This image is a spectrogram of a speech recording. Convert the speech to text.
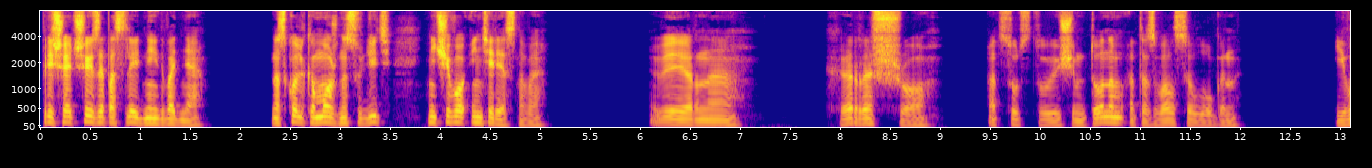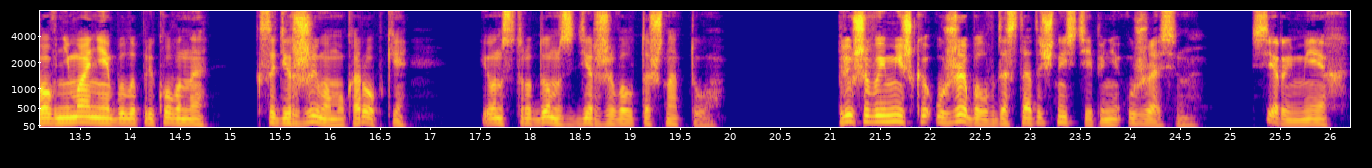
пришедшие за последние два дня. Насколько можно судить, ничего интересного. Верно. Хорошо. Отсутствующим тоном отозвался Логан. Его внимание было приковано к содержимому коробки, и он с трудом сдерживал тошноту. Плюшевый мишка уже был в достаточной степени ужасен. Серый мех,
